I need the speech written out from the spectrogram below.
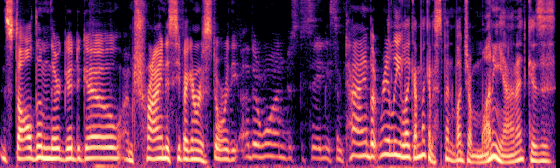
Installed them. They're good to go. I'm trying to see if I can restore the other one just to save me some time. But really, like, I'm not going to spend a bunch of money on it because it's,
